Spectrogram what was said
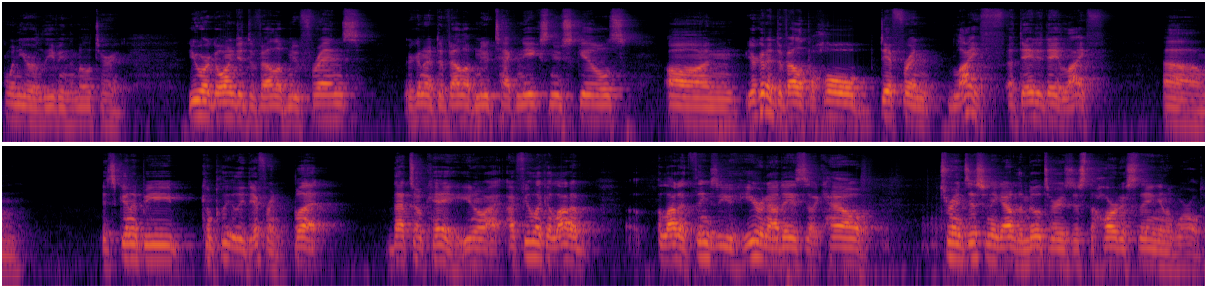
when you're leaving the military. You are going to develop new friends. You're going to develop new techniques, new skills on, you're going to develop a whole different life, a day-to-day life. Um, it's going to be completely different, but that's okay. You know, I, I feel like a lot of, a lot of things that you hear nowadays, like how transitioning out of the military is just the hardest thing in the world.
